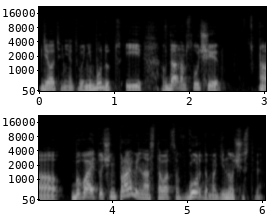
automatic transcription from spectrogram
делать они этого не будут. И в данном случае э, бывает очень правильно оставаться в гордом одиночестве.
